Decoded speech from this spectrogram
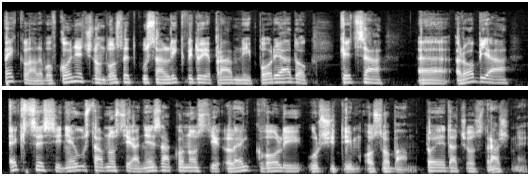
pekla, lebo v konečnom dôsledku sa likviduje právny poriadok, keď sa e, robia excesy neústavnosti a nezákonnosti len kvôli určitým osobám. To je dačo strašné.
